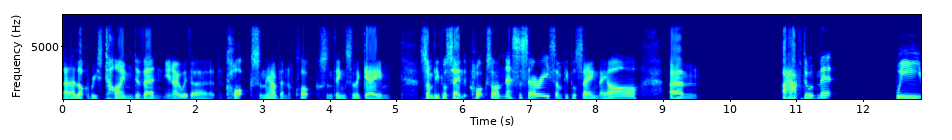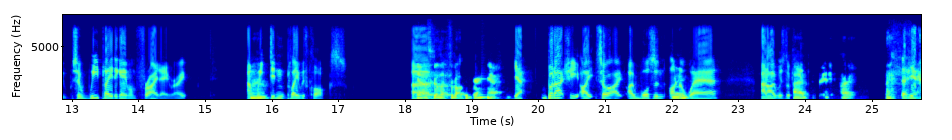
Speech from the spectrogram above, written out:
Uh, Lockerbie's timed event, you know, with uh, the clocks and the advent of clocks and things to the game. Some people saying that clocks aren't necessary. Some people saying they are. Um, I have to admit, we so we played a game on Friday, right? And we didn't play with clocks. Yeah, that's Um, because I forgot to bring it. Yeah, but actually, I so I, I wasn't unaware, and I was looking. I, at, right. yeah,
